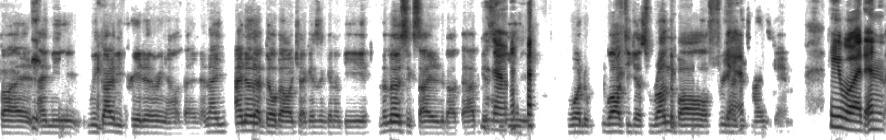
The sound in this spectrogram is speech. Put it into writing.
but I mean, we got to be creative every now and then. And I, I know that Bill Belichick isn't going to be the most excited about that because No. he would love to just run the ball 300 times a game. He would. And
